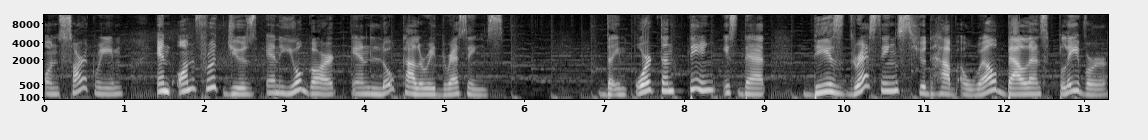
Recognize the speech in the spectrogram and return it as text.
on sour cream and on fruit juice and yogurt and low-calorie dressings. The important thing is that these dressings should have a well-balanced flavor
